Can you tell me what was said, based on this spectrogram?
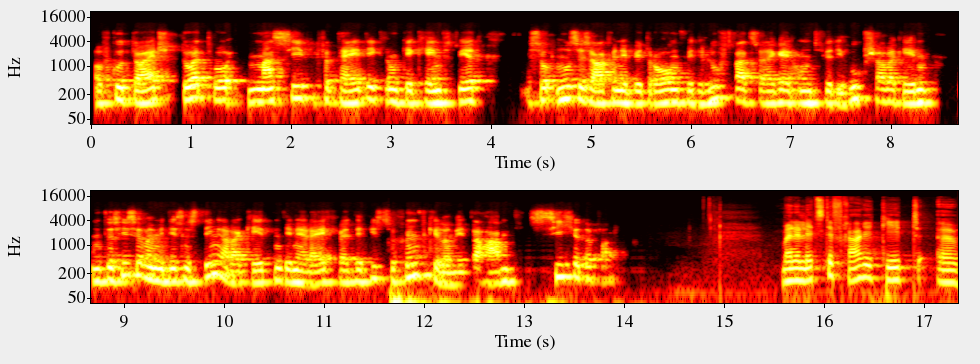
Auf gut Deutsch, dort, wo massiv verteidigt und gekämpft wird, so muss es auch eine Bedrohung für die Luftfahrzeuge und für die Hubschrauber geben. Und das ist aber mit diesen Stinger-Raketen, die eine Reichweite bis zu fünf Kilometer haben, sicher der Fall. Meine letzte Frage geht äh,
